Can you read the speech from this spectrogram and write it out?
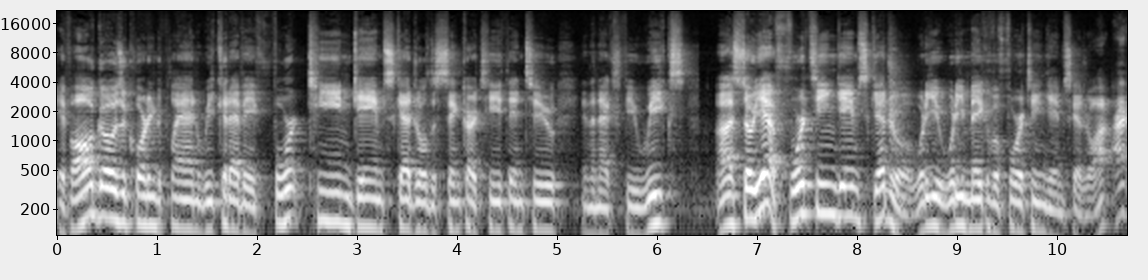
if all goes according to plan, we could have a 14 game schedule to sink our teeth into in the next few weeks. Uh, so yeah, 14 game schedule. What do you what do you make of a 14 game schedule? I, I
